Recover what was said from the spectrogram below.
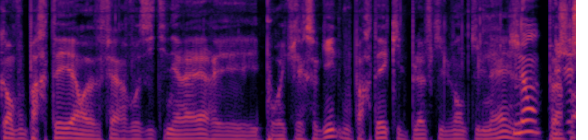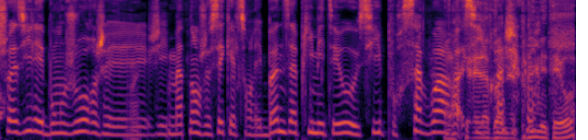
quand vous partez euh, faire vos itinéraires et pour écrire ce guide, vous partez qu'il pleuve, qu'il vente, qu'il neige. Non, je choisis les bons jours. J'ai, maintenant je sais quelles sont les bonnes applis météo aussi pour savoir. Alors, quelle est la bonne appli météo?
